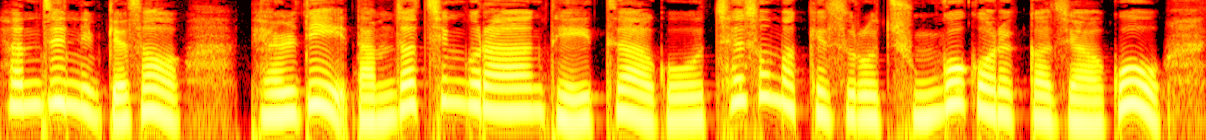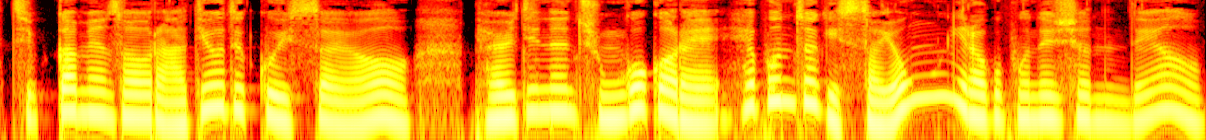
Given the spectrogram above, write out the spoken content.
현지님께서 별디 남자친구랑 데이트하고 채소마켓으로 중고거래까지 하고 집 가면서 라디오 듣고 있어요. 별디는 중고거래 해본 적 있어요? 이라고 보내주셨는데요.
